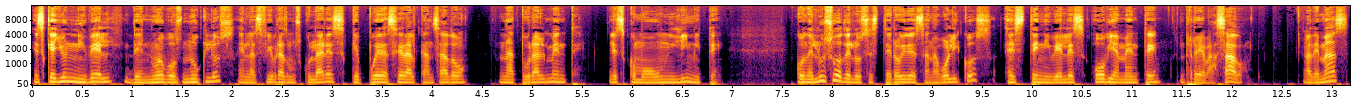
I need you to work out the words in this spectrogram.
es que hay un nivel de nuevos núcleos en las fibras musculares que puede ser alcanzado naturalmente. Es como un límite. Con el uso de los esteroides anabólicos, este nivel es obviamente rebasado. Además,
